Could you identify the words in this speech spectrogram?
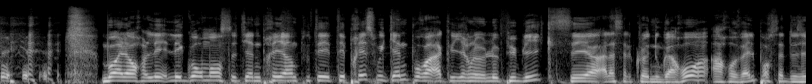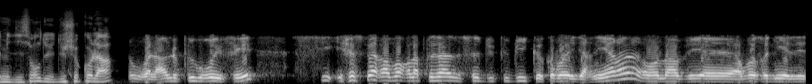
Bon alors les, les gourmands se tiennent prêts, hein. tout est, est prêt ce week-end pour accueillir le, le public. C'est à la salle Claude Nougaro hein, à Revel pour cette deuxième édition du, du chocolat. voilà, le plus gros est J'espère avoir la présence du public comme l'année dernière. On avait euh, avoisiné les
